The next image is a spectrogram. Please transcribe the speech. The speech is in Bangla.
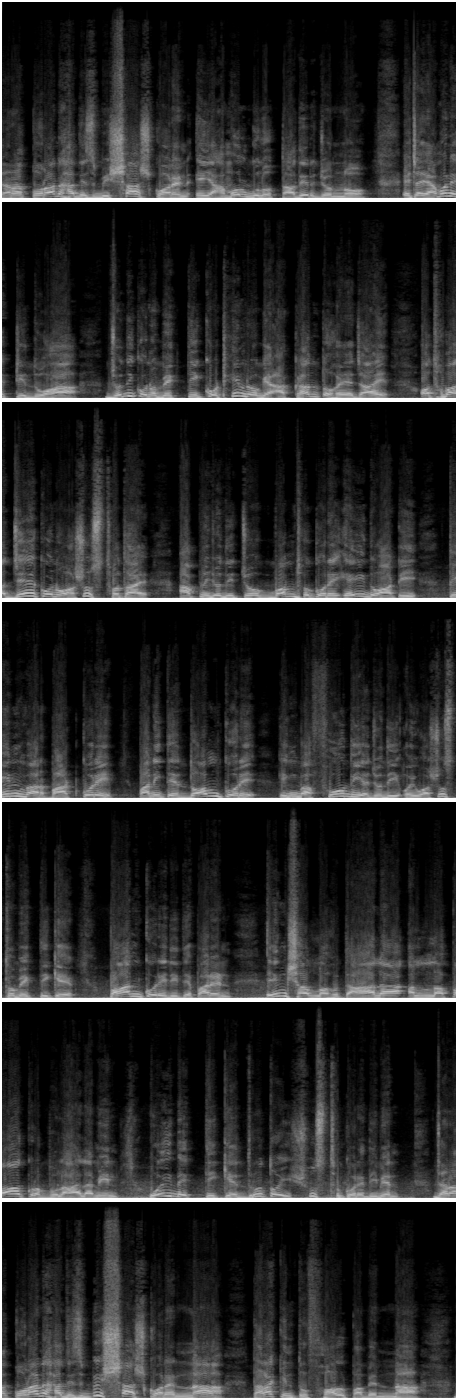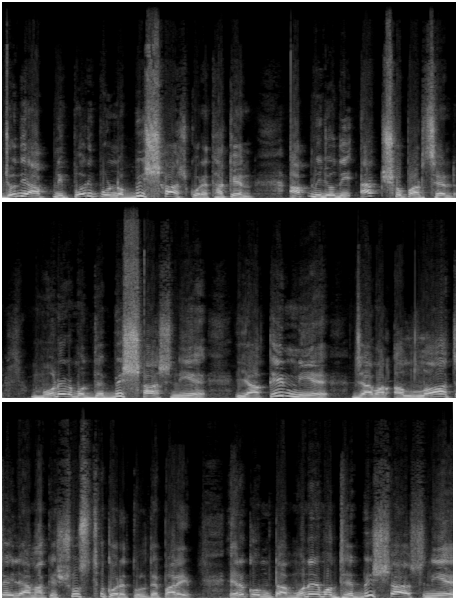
যারা কোরআন, হাদিস বিশ্বাস করেন, এই আমলগুলো তাদের জন্য। এটা এমন একটি দোয়া, যদি কোনো ব্যক্তি কঠিন রোগে আক্রান্ত হয়ে যায়, অথবা যে কোনো অসুস্থতায়, আপনি যদি চোখ বন্ধ করে এই দোয়াটি তিনবার পাঠ করে, পানিতে দম করে, কিংবা ফু দিয়ে যদি ওই অসুস্থ ব্যক্তিকে পান করে দিতে পারেন, ইনশাআল্লাহ তাআলা আল্লাহ পাক রব্বুল আলামিন ওই ব্যক্তিকে দ্রুতই সুস্থ করে দিবেন। যারা কোরআন, হাদিস বিশ্বাস করেন না তারা কিন্তু ফল পাবেন না। যদি আপনি পরিপূর্ণ বিশ্বাস করে থাকেন, আপনি যদি একশো পারসেন্ট মনের মধ্যে বিশ্বাস নিয়ে, ইয়াকিন নিয়ে যে আমার আল্লাহ চাইলে আমাকে সুস্থ করে তুলতে পারে, এরকমটা মনের মধ্যে বিশ্বাস নিয়ে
